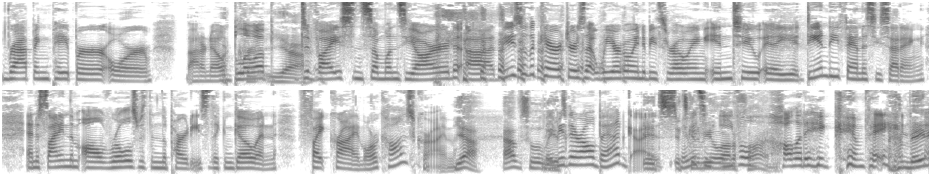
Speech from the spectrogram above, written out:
wrapping paper or, I don't know, blow up yeah. device in someone's yard. Uh, these are the characters that we are going to be throwing into a D&D fantasy setting and assigning them all roles within the party so they can go and fight crime or cause crime. Yeah, absolutely. Maybe It's- they're all bad guys. it's- it's gonna be an a lot of evil fun. holiday campaign. Maybe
